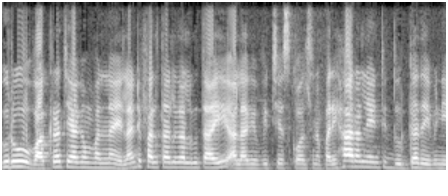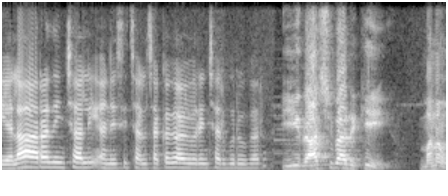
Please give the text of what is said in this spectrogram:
గురువు వక్రత్యాగం వలన ఎలాంటి ఫలితాలు కలుగుతాయి? అలాగే విచ్చేసుకోవాల్సిన పరిహారాలు ఏంటి? దుర్గాదేవిని ఎలా ఆరాధించాలి? అనేసి చాలా చక్కగా వివరించారు గురువు గారు ఈ రాశి వారికి మనం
